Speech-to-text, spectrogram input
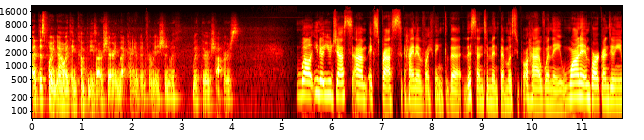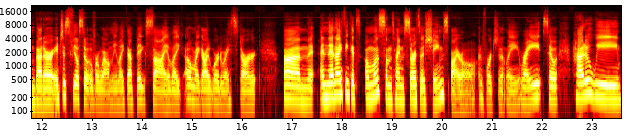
at this point now I think companies are sharing that kind of information with with their shoppers. well you know you just um, express kind of i think the the sentiment that most people have when they want to embark on doing better it just feels so overwhelming like that big sigh of like oh my god where do i start um and then i think it's almost sometimes starts a shame spiral unfortunately right so how do we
